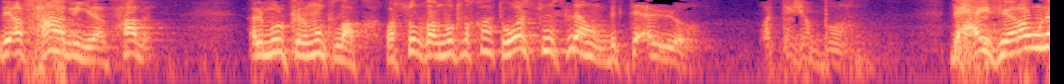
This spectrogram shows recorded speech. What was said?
لأصحابه لأصحاب الملك المطلق والسلطة المطلقة توسوس لهم بالتأله والتجبر بحيث يرون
